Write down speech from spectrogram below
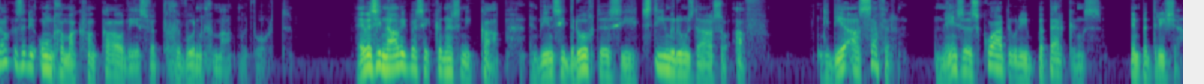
Dalk is dit die ongemak van kaal wees wat gewoon gemaak moet word. Hy was die naweek by sy kinders in die Kaap en weens die droogte is die steamrooms daar so af. Die DA suffer Mense is kwaad oor die beperkings en Patricia.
